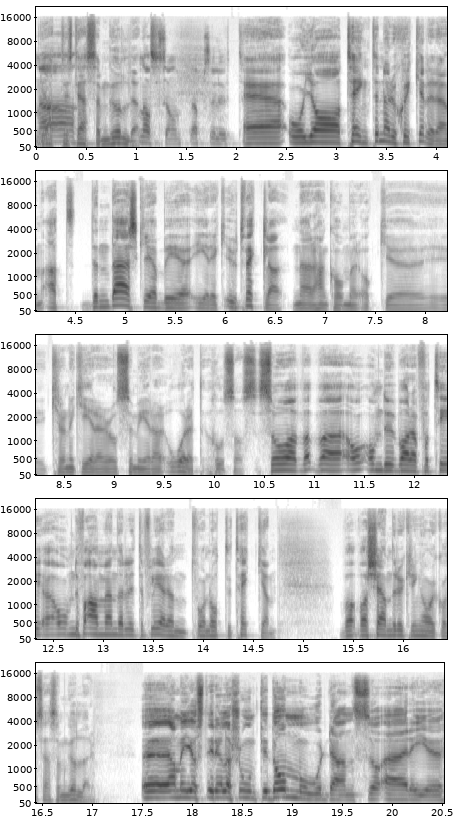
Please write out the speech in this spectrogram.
Grattis till SM-guldet. Något sånt, absolut. Eh, och jag tänkte när du skickade den att den där ska jag be Erik utveckla när han kommer och eh, kronikerar och summerar året hos oss. Så va, va, om, du bara får te- om du får använda lite fler än 280 tecken, va, vad kände du kring AIKs SM-guld där? Eh, ja, men just i relation till de orden så är det ju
